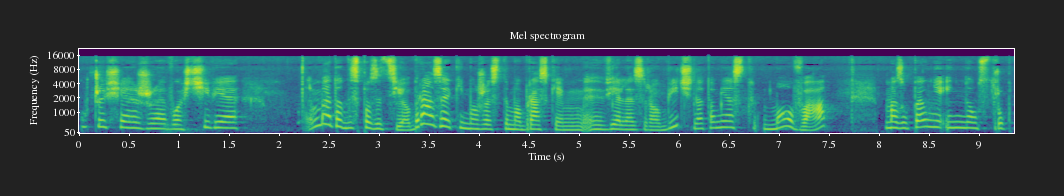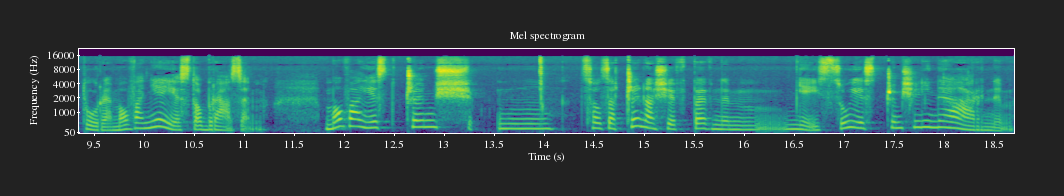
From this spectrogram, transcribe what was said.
Uczy się, że właściwie ma do dyspozycji obrazek i może z tym obrazkiem y, wiele zrobić, natomiast mowa ma zupełnie inną strukturę. Mowa nie jest obrazem. Mowa jest czymś, mm, co zaczyna się w pewnym miejscu, jest czymś linearnym,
